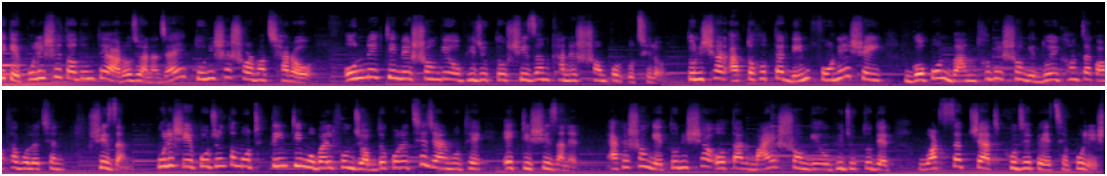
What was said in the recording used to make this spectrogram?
এদিকে পুলিশের তদন্তে আরও জানা যায়, তুনিশা শর্মা ছাড়াও অন্য একটি মেয়ের সঙ্গে অভিযুক্ত সিজান খানের সম্পর্ক ছিল। তুনিশার আত্মহত্যার দিন ফোনে সেই গোপন বান্ধবীর সঙ্গে দুই ঘণ্টা কথা বলেছেন সিজান। পুলিশ এ পর্যন্ত মোট তিনটি মোবাইল ফোন জব্দ করেছে, যার মধ্যে একটি সিজানের। একই সঙ্গে তুনিশা ও তার মায়ের সঙ্গে অভিযুক্তদের হোয়াটসঅ্যাপ চ্যাট খুঁজে পেয়েছে পুলিশ।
